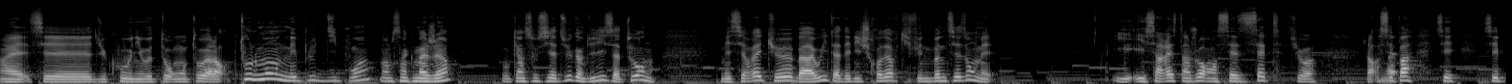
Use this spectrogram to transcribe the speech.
Ouais, c'est du coup au niveau de Toronto. Alors, tout le monde met plus de 10 points dans le 5 majeur. Aucun souci là-dessus. Comme tu dis, ça tourne. Mais c'est vrai que, bah oui, t'as Dennis Schroeder qui fait une bonne saison, mais il, il- ça reste un joueur en 16-7, tu vois. Genre, c'est pas. C'est. c'est-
